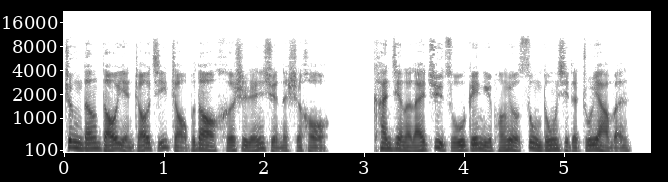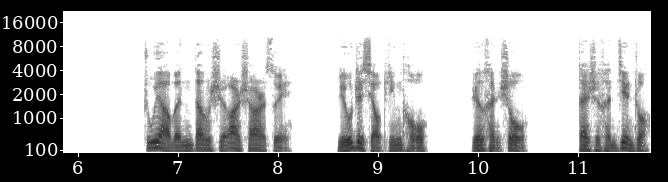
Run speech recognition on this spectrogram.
正当导演着急找不到合适人选的时候，看见了来剧组给女朋友送东西的朱亚文。朱亚文当时二十二岁，留着小平头，人很瘦，但是很健壮，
